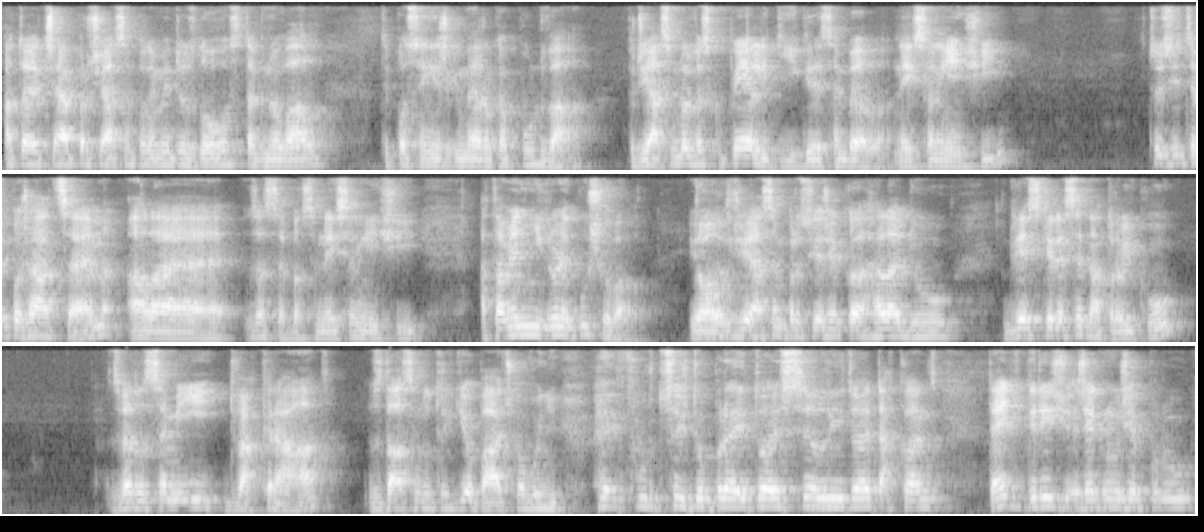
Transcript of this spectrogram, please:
a to je třeba, proč já jsem podle mě dost dlouho stagnoval ty poslední, řekněme, roka půl, dva. Protože já jsem byl ve skupině lidí, kde jsem byl nejsilnější, což sice pořád jsem, ale zase byl jsem nejsilnější a tam mě nikdo nepušoval. Jo, že já jsem prostě řekl, hele, jdu 210 na trojku, zvedl jsem ji dvakrát, vzdal jsem to třetího páčka a oni, hej, furt jsi dobrý, to je silný, to je takhle. Teď, když řeknu, že půjdu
